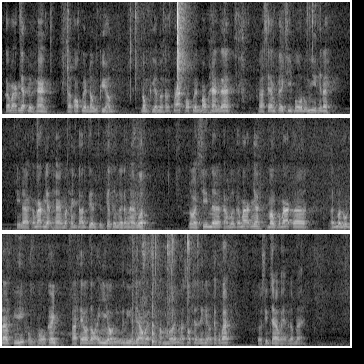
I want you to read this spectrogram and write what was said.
Các bác nhận được hàng là có quyền đồng kiểm. Đồng kiểm là các bác có quyền bóc hàng ra và xem cây chi phô đúng như thế này. Thì là các bác nhận hàng và thanh toán tiền trực tiếp cho người giao hàng luôn. Rồi xin ờ, cảm ơn các bác nhé. Mong các bác ờ, ấn vào nút đăng ký ủng hộ kênh và theo dõi nhiều những cái video về sản phẩm mới mà shop sẽ giới thiệu cho các bác rồi xin chào và hẹn gặp lại.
